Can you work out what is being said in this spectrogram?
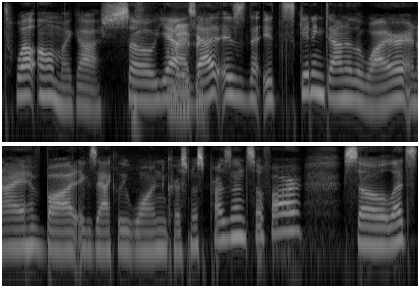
Twelve. Oh my gosh. So yeah, Amazing. that is the, it's getting down to the wire, and I have bought exactly one Christmas present so far. So let's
